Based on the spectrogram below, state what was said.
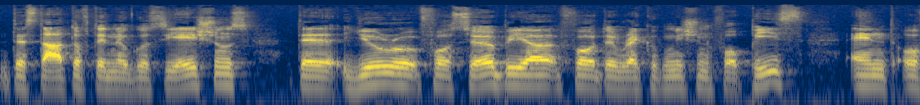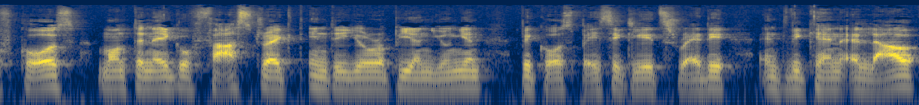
the start of the negotiations, the euro for Serbia for the recognition for peace, and of course Montenegro fast tracked in the European Union because basically it's ready and we can allow,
